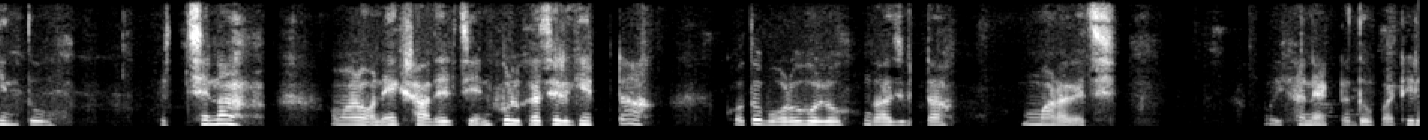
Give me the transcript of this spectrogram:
কিন্তু হচ্ছে না। আমার অনেক স্বাদের চেন, ফুল গাছের গেঁটটা কত বড় হলো, গাছটা মারা গেছে। ওইখানে একটা দোপাটির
